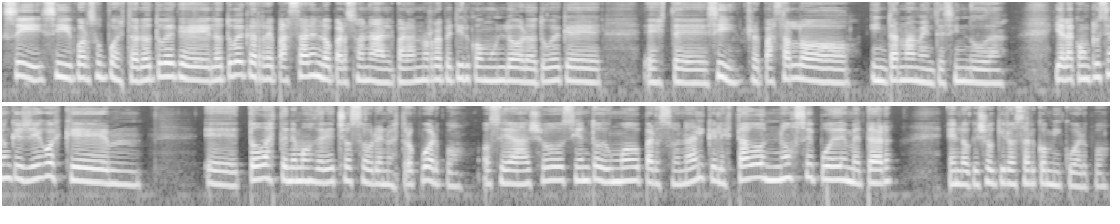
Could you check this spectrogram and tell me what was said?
Sí, sí, por supuesto. Lo tuve que, lo tuve que repasar en lo personal para no repetir como un loro. Tuve que, este, sí, repasarlo internamente, sin duda. Y a la conclusión que llego es que mm, eh, todas tenemos derechos sobre nuestro cuerpo. O sea, yo siento de un modo personal que el Estado no se puede meter en lo que yo quiero hacer con mi cuerpo.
